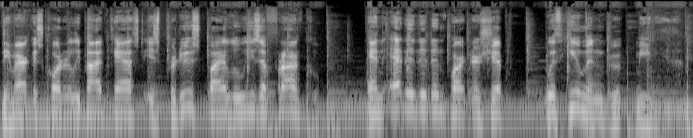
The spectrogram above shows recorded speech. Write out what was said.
The America's Quarterly Podcast is produced by Luisa Franco and edited in partnership with Human Group Media.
